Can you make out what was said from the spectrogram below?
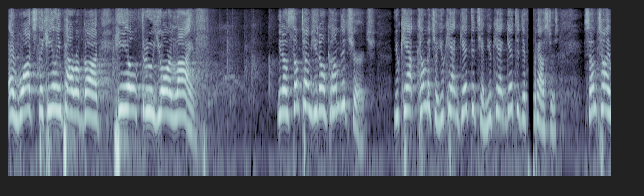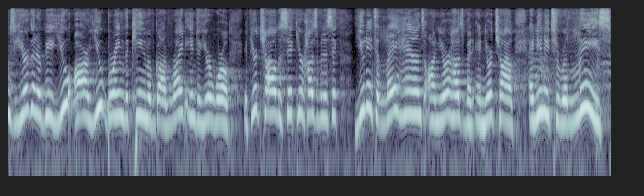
and watch the healing power of God heal through your life. You know, sometimes you don't come to church. You can't come to church. You can't get to Tim. You can't get to different pastors. Sometimes you're going to be, you are, you bring the kingdom of God right into your world. If your child is sick, your husband is sick, you need to lay hands on your husband and your child, and you need to release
